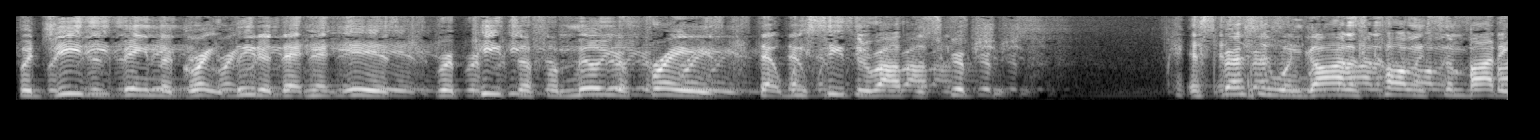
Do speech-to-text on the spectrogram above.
But Jesus, being the great leader that he is, repeats a familiar phrase that we see throughout the scriptures. Especially when God is calling somebody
